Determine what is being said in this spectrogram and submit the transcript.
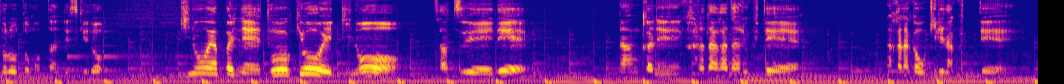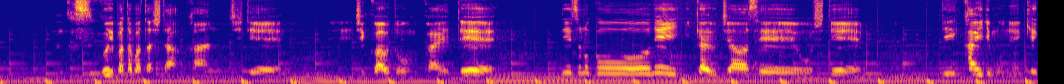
撮ろうと思ったんですけど、昨日やっぱりね、東京駅の撮影で、なんかね、体がだるくて、なかなか起きれなくって、なんかすごいバタバタした感じで、チェックアウトを迎えて、で、その子ね、一回打ち合わせをして、で、帰りもね、結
